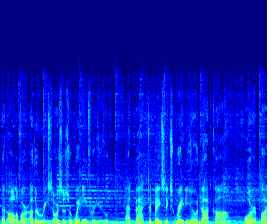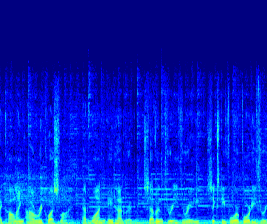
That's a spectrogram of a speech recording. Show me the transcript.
that all of our other resources are waiting for you at backtobasicsradio.com or by calling our request line at 1 800 733 6443.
